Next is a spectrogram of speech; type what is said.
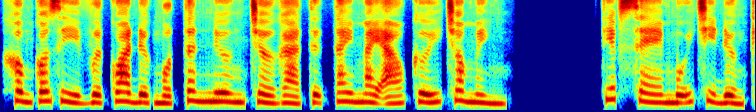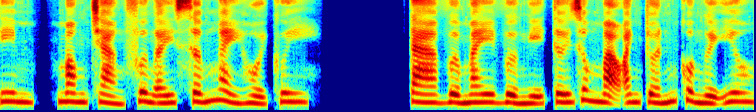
không có gì vượt qua được một tân nương chờ gà tự tay may áo cưới cho mình. Tiếp xe mũi chỉ đường kim, mong chàng phương ấy sớm ngày hồi quy. Ta vừa may vừa nghĩ tới dung mạo anh Tuấn của người yêu,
